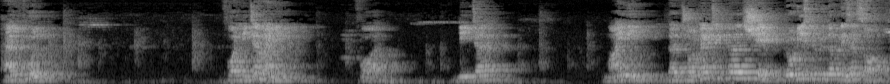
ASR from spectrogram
helpful for determining for determining the geometrical shape produced due to the presence of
